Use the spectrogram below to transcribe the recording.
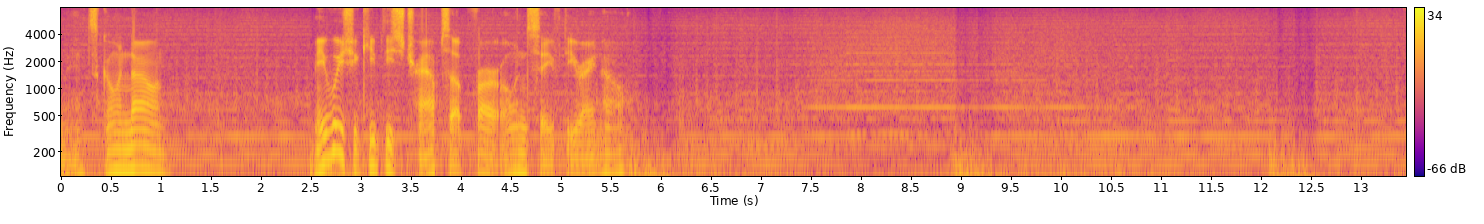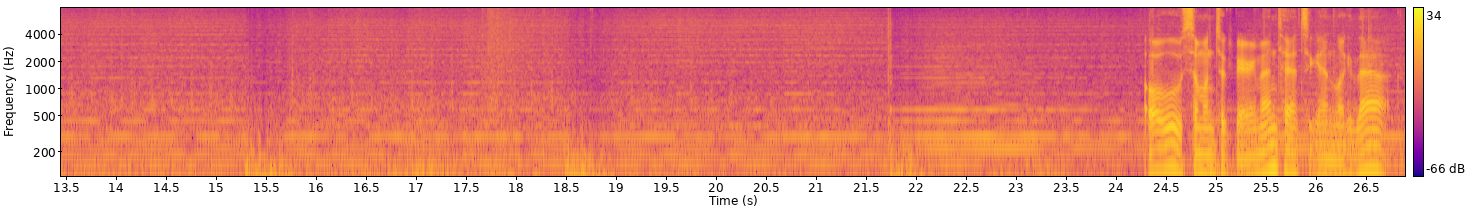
Man, it's going down. Maybe we should keep these traps up for our own safety right now. Oh, someone took Berry Mentats again. Look at that.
